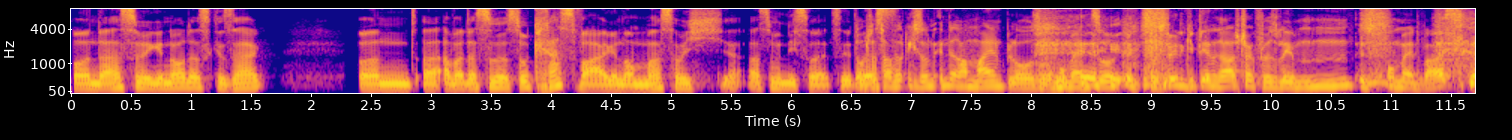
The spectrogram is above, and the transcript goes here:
Und da hast du mir genau das gesagt. Und äh, aber dass du das so krass wahrgenommen hast, habe ich, hast du mir nicht so erzählt. Doch, Du das war wirklich so ein innerer Mindblow. So, Moment, so, so Finn gibt dir einen Ratschlag fürs Leben. Mhm. Moment, was?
